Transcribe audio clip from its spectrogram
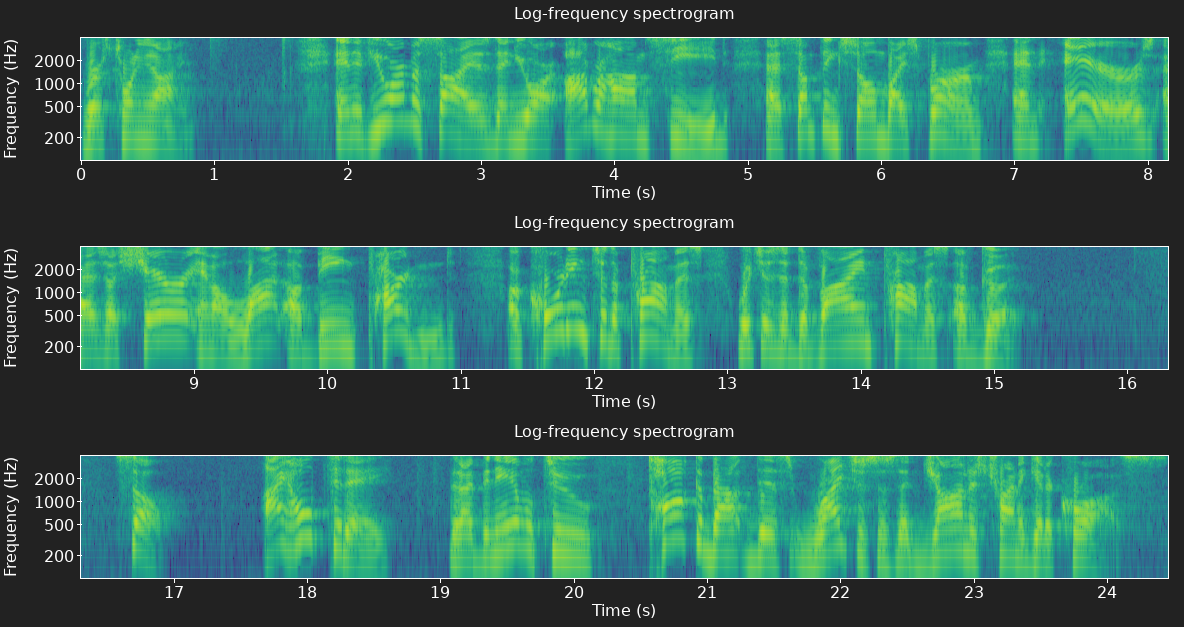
Verse 29, and if you are Messiahs, then you are Abraham's seed as something sown by sperm, and heirs as a sharer in a lot of being pardoned, according to the promise, which is a divine promise of good. So, I hope today that I've been able to talk about this righteousness that John is trying to get across.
